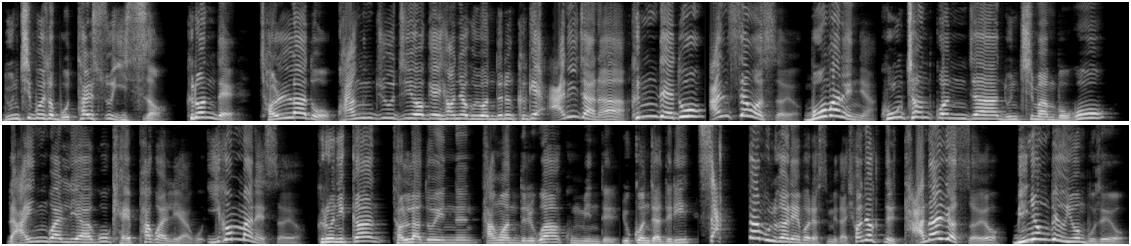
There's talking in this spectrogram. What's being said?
눈치 보여서 못할 수 있어. 그런데 전라도, 광주 지역의 현역 의원들은 그게 아니잖아. 근데도 안 싸웠어요. 뭐만 했냐? 공천권자 눈치만 보고 라인 관리하고 개파 관리하고 이것만 했어요. 그러니까 전라도에 있는 당원들과 국민들, 유권자들이 싹 다 물갈이 해 버렸습니다. 현역들 다 날렸어요. 민영배 의원 보세요.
